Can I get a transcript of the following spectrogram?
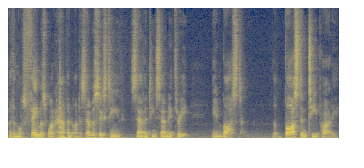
but the most famous one happened on December 16, 1773, in Boston. The Boston Tea Party.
